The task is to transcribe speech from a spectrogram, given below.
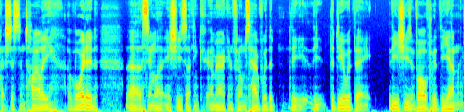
that's just entirely avoided. Uh, similar issues I think American films have with the, the, the, the deal with the the issues involved with the um,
